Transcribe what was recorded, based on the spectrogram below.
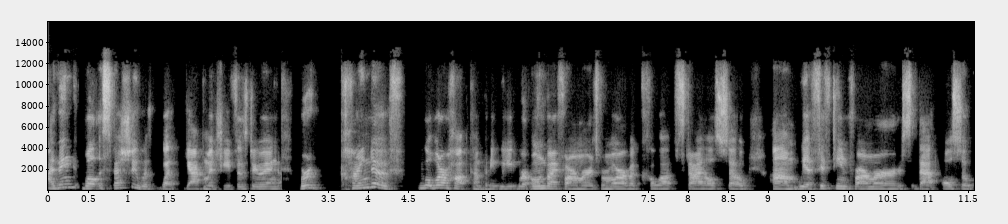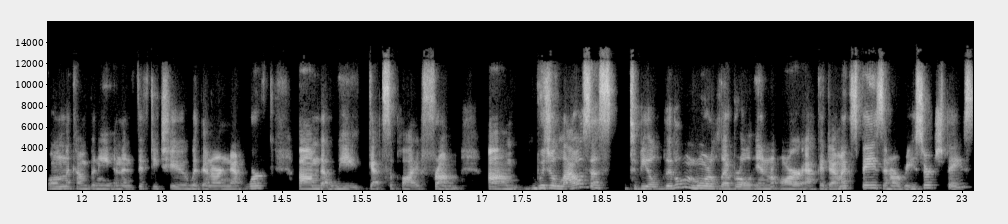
I think well especially with what yakima chief is doing we're kind of well, we're a hop company. We, we're owned by farmers. We're more of a co-op style. So um, we have 15 farmers that also own the company, and then 52 within our network um, that we get supply from, um, which allows us to be a little more liberal in our academic space and our research space.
